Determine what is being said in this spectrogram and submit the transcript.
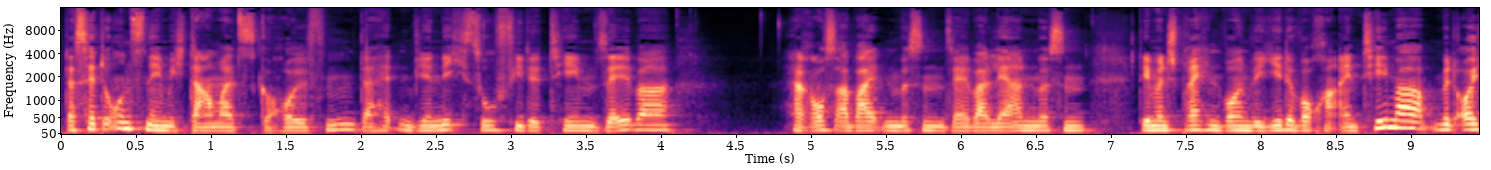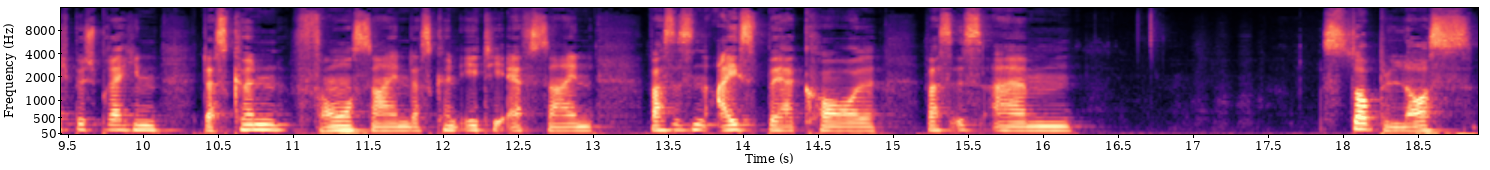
Das hätte uns nämlich damals geholfen. Da hätten wir nicht so viele Themen selber herausarbeiten müssen, selber lernen müssen. Dementsprechend wollen wir jede Woche ein Thema mit euch besprechen. Das können Fonds sein, das können ETFs sein. Was ist ein Iceberg Call? Was ist ähm, Stop Loss?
